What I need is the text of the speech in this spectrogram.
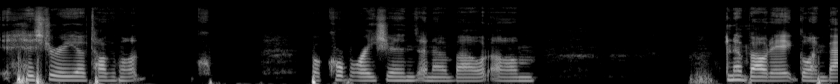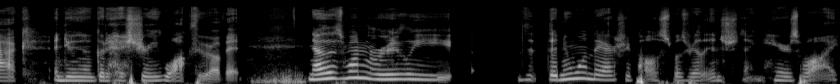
history of talking about about corporations and about um and about it going back and doing a good history walkthrough of it. Now there's one really the, the new one they actually posted was really interesting. Here's why.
